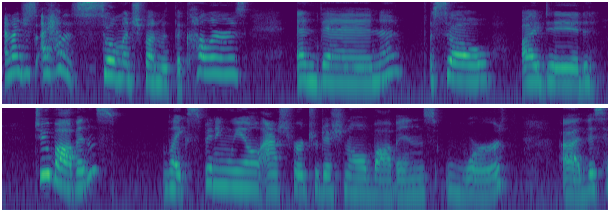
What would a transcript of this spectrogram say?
And I just I had so much fun with the colors and then so I did two bobbins like spinning wheel Ashford traditional bobbins worth uh, this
